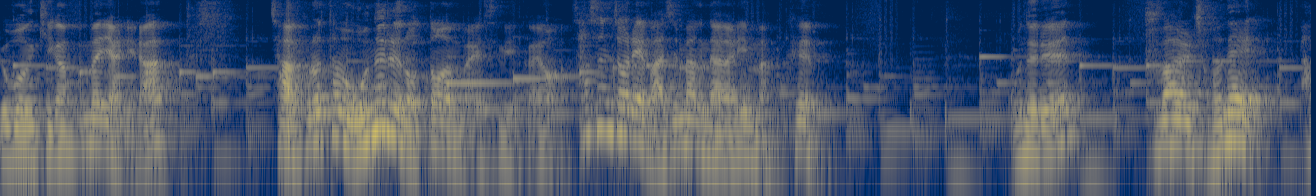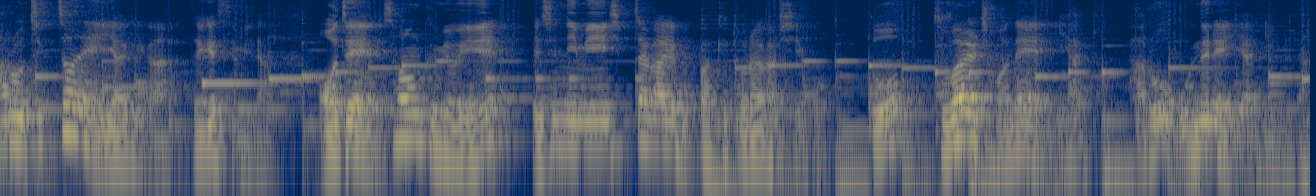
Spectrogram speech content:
요번 기간뿐만이 아니라. 자 그렇다면 오늘은 어떠한 말씀일까요? 사순절의 마지막 날인 만큼. 오늘은 부활 전에 바로 직전의 이야기가 되겠습니다. 어제 성금요일 예수님이 십자가에 못 박혀 돌아가시고 또 부활 전의 이야기 바로 오늘의 이야기입니다.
